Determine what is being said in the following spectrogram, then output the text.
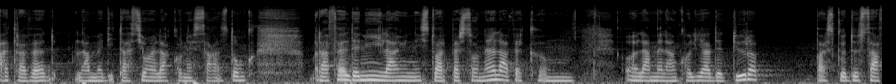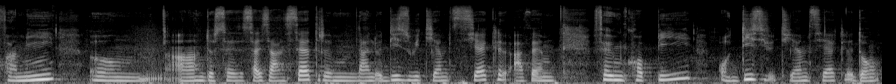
à travers la méditation et la connaissance. Donc, Raphaël Denis, il a une histoire personnelle avec euh, euh, la mélancolie de Dürer parce que de sa famille, euh, un de ses, ancêtres dans le 18e siècle avait fait une copie au 18e siècle, donc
